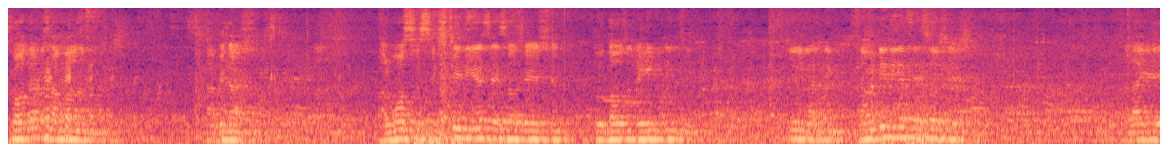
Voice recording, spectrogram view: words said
సోదర సమానం Avinash. Almost sixteen years association two thousand eight నుంచి still running seventeen years association అలాగే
